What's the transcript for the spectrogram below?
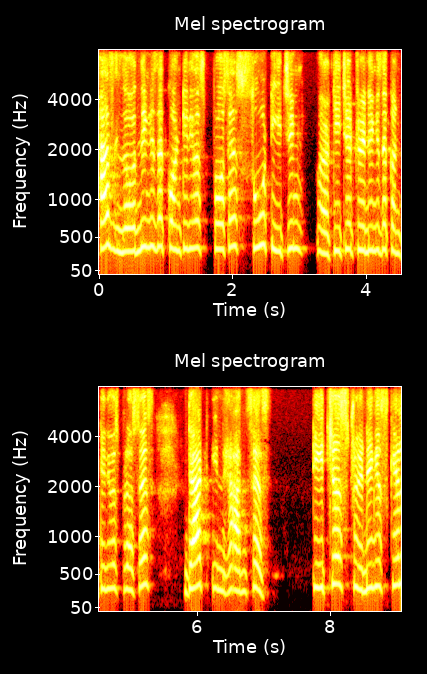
As learning is a continuous process so teaching uh, teacher training is a continuous process that enhances teachers training skill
